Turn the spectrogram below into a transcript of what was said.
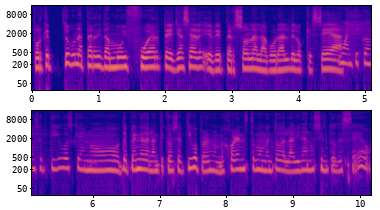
porque tuve una pérdida muy fuerte, ya sea de, persona laboral, de lo que sea. O anticonceptivos, que no depende del anticonceptivo, pero a lo mejor en este momento de la vida no siento deseo.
